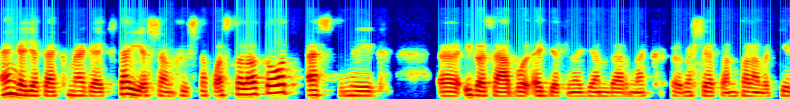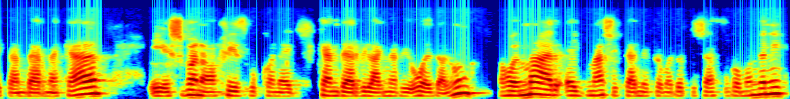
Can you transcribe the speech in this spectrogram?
engedjetek meg egy teljesen friss tapasztalatot, ezt még igazából egyetlen egy embernek meséltem, talán vagy két embernek el, és van a Facebookon egy Kender Világ nevű oldalunk, ahol már egy másik termékről majd ott is el fogom mondani,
